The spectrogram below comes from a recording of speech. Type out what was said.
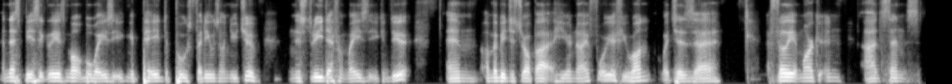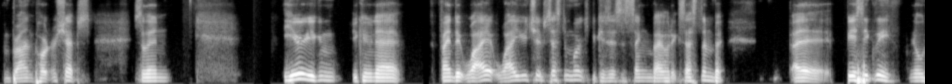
And this basically is multiple ways that you can get paid to post videos on YouTube. And there's three different ways that you can do it. Um, I'll maybe just drop that here now for you if you want, which is uh, affiliate marketing, AdSense, and brand partnerships. So then here you can you can uh, find out why why YouTube system works because it's a symbiotic system. But uh, basically, you know,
